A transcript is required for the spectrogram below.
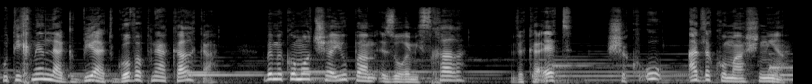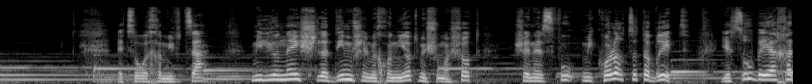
הוא תכנן להגביה את גובה פני הקרקע במקומות שהיו פעם אזורי מסחר, וכעת שקעו עד לקומה השנייה. לצורך המבצע, מיליוני שלדים של מכוניות משומשות שנאספו מכל ארצות הברית יצרו ביחד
